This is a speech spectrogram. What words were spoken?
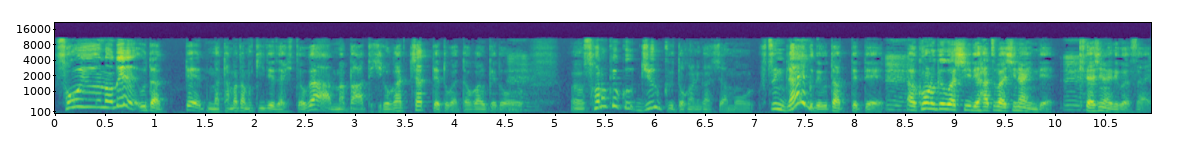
そういうので歌って、まあ、たまたま聴いてた人が、まあ、バーって広がっちゃってとかやって分かるけど、うん。その曲ジュークとかに関してはもう普通にライブで歌ってて、うん。あこの曲は CD 発売しないんで、うん。期待しないでください、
